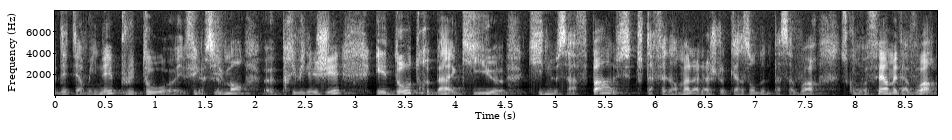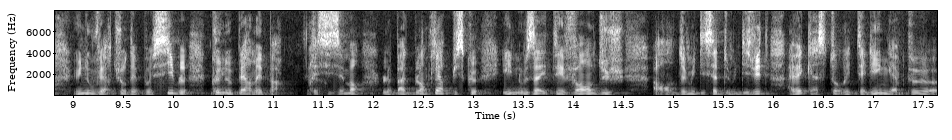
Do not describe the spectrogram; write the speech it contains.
déterminés, plutôt euh, effectivement euh, privilégiés, et d'autres ben, qui, qui ne savent pas. C'est tout à fait normal à l'âge de 15 ans de ne pas savoir ce qu'on veut faire, mais d'avoir une ouverture des possibles que ne permet pas précisément le bac Blanquer, puisqu'il nous a été vendu en 2017-2018 avec un storytelling un peu euh,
